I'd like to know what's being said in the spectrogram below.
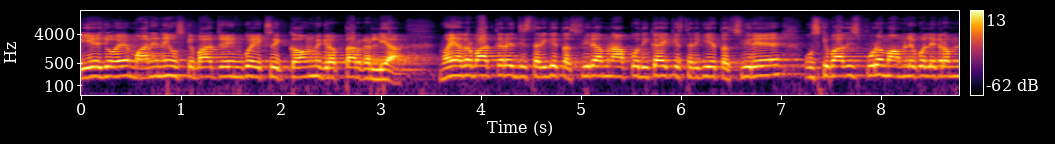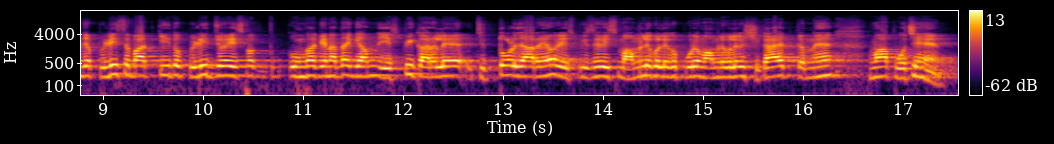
ये जो है, माने नहीं, उसके बाद जो है, इनको एक सौ इक्यावन में गिरफ़्तार कर लिया। वहीं अगर बात करें, जिस तरीके की तस्वीरें हमने आपको दिखाई, किस तरीके की तस्वीरें उसके बाद इस पूरे मामले को लेकर हमने जब पीड़ित से बात की तो पीड़ित जो है, इस वक्त उनका कहना था कि हम एसपी कार्यालय चित्तौड़ जा रहे हैं और एसपी से इस मामले को लेकर, पूरे मामले को लेकर शिकायत करने वहाँ पहुँचे हैं।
